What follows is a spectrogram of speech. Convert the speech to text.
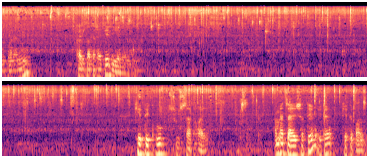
এরপর আমি কারি পাতাটাকে দিয়ে নিলাম খেতে খুব সুস্বাদ হয়। আমরা চায়ের সাথে এটা খেতে পারব।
